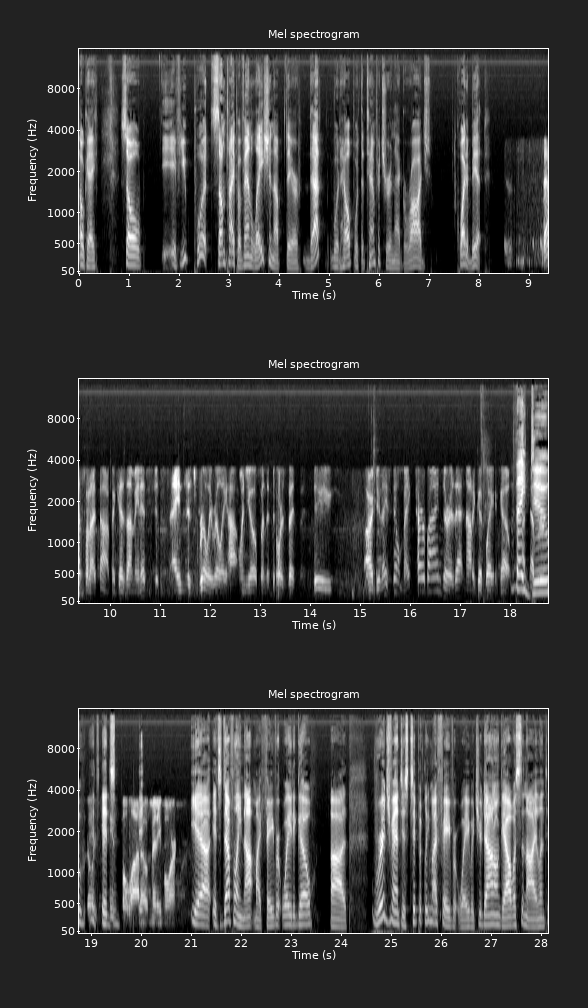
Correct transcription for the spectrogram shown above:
Okay, so if you put some type of ventilation up there, that would help with the temperature in that garage quite a bit. That's what I thought because I mean it's it's it's really really hot when you open the doors. But do you, or do they still make turbines, or is that not a good way to go? They I've do. Really It's- it's- a lot of them anymore. Yeah, it's definitely not my favorite way to go. Uh, ridge vent is typically my favorite way, but you're down on Galveston Island,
